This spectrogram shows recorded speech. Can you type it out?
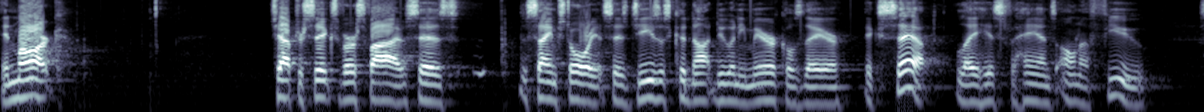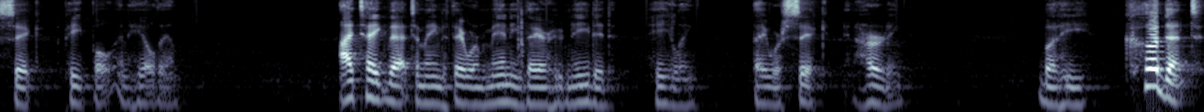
In Mark chapter 6, verse 5, says the same story. It says Jesus could not do any miracles there except lay his hands on a few sick people and heal them. I take that to mean that there were many there who needed healing. They were sick and hurting. But he couldn't,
